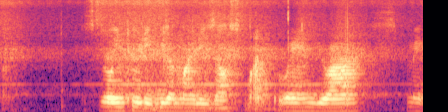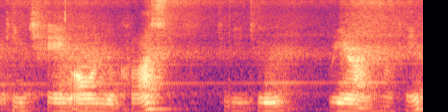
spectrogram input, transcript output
button. It's going to reveal my results. But when you are making change on your class, you need to rerun. Okay.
